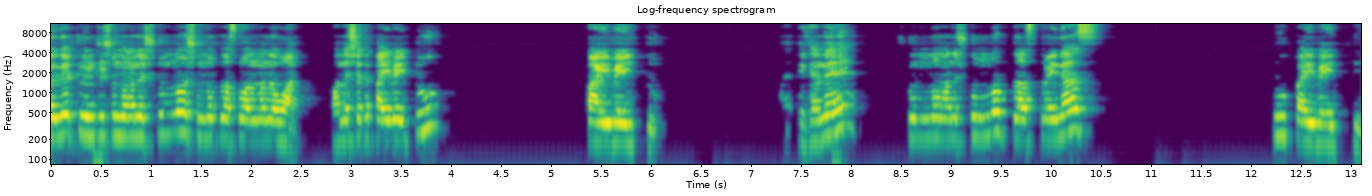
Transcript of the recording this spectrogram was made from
হলে টু ইন্টু শূন্য মানে শূন্য শূন্য প্লাস ওয়ান মানে ওয়ান ওয়ানের সাথে pi by two pi by two এখানে শূন্য মানে শূন্য plus minus two pi by three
